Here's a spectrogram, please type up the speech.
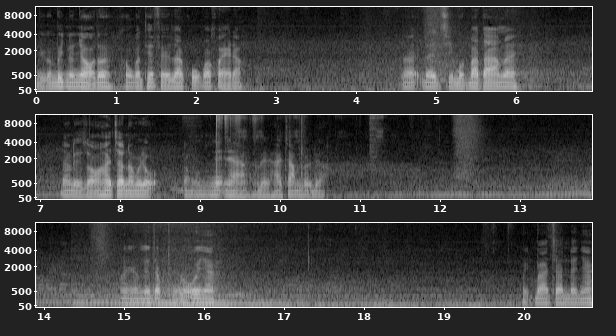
Vì con bích nó nhỏ thôi không cần thiết phải ra cố quá khỏe đâu. Đấy, đây chỉ 138 đây. Đang để gió 250 độ. Đóng nhẹ nhàng để 200 thôi được. Đây, em nên chọc thủng lỗ nha. Mic ba chân đây nha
